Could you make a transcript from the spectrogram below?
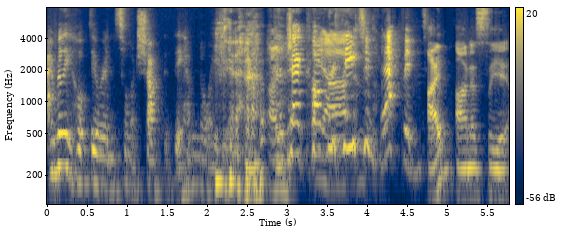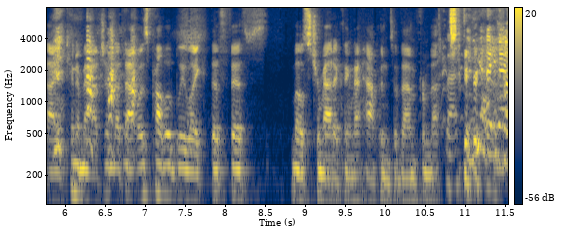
I really hope they were in so much shock that they have no idea that I, that conversation happened. I honestly, I can imagine that that was probably like the fifth most traumatic thing that happened to them from that That's- experience. Yeah, yeah,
